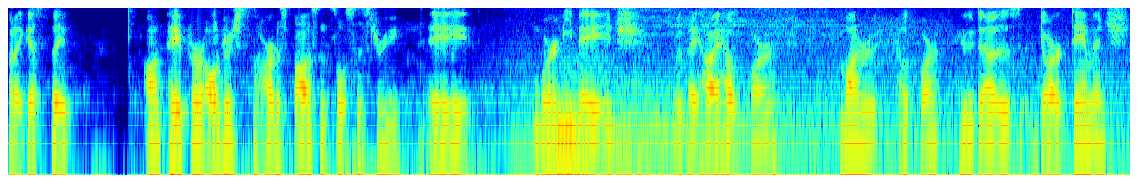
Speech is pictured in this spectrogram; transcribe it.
But I guess they, on paper, Aldrich is the hardest boss in Soul's history. A wormy mage with a high health bar, moderate health bar, who does dark damage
